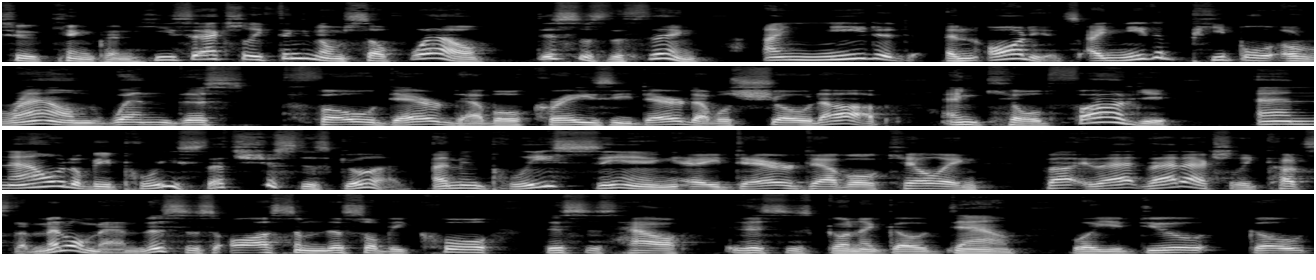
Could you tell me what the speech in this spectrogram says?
to Kingpin. He's actually thinking to himself, well, this is the thing. I needed an audience. I needed people around when this faux daredevil, crazy daredevil showed up and killed Foggy. And now it'll be police. That's just as good. I mean, police seeing a daredevil killing that that actually cuts the middleman. This is awesome. This will be cool. This is how this is going to go down. Well, you do go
